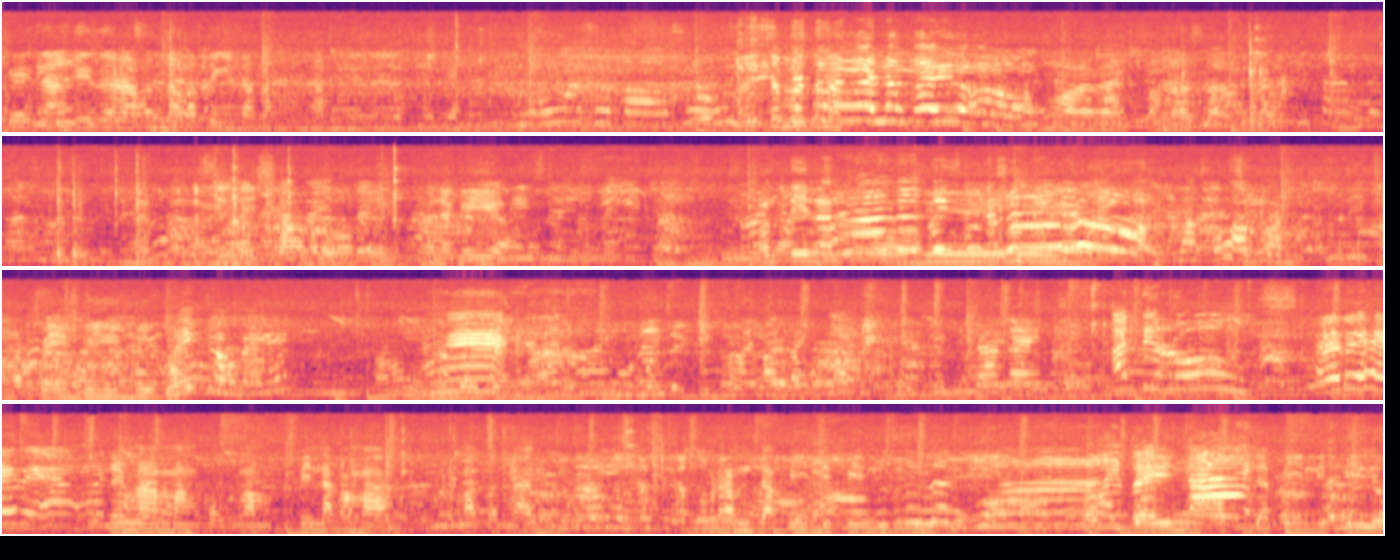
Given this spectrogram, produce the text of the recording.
Kita-kita na ako nakatingin na kasi. Oo nga, sa taas. Ito mo ito. nga lang kayo, oh. Ako nga na pangalan. Kasi may sabo ako. Malagay ako na. Konti lang ito. Kapay baby ko. Ate Rose! Here, here, ang Ito yung mamang ko, mam- pinakamatatag from the Philippines. Of China, of the Philippines.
